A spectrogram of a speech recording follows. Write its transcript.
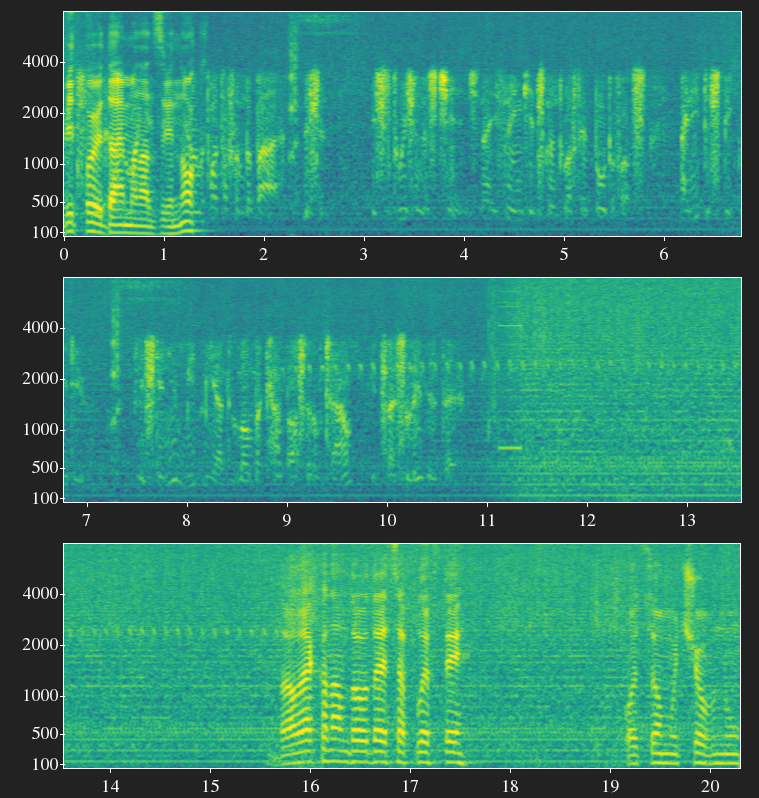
Відповідаємо на дзвінок. Reporter from the bar. Listen, the situation has changed, and I think it's going to affect both of us. I need to speak with you. Please, can you meet me at the lumber camp outside of town? It's isolated there. Далеко нам доведеться пливти по цьому човну.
